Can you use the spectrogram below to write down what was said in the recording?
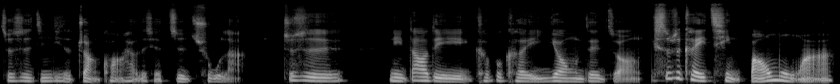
就是经济的状况，还有这些支出啦。就是你到底可不可以用这种，是不是可以请保姆啊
